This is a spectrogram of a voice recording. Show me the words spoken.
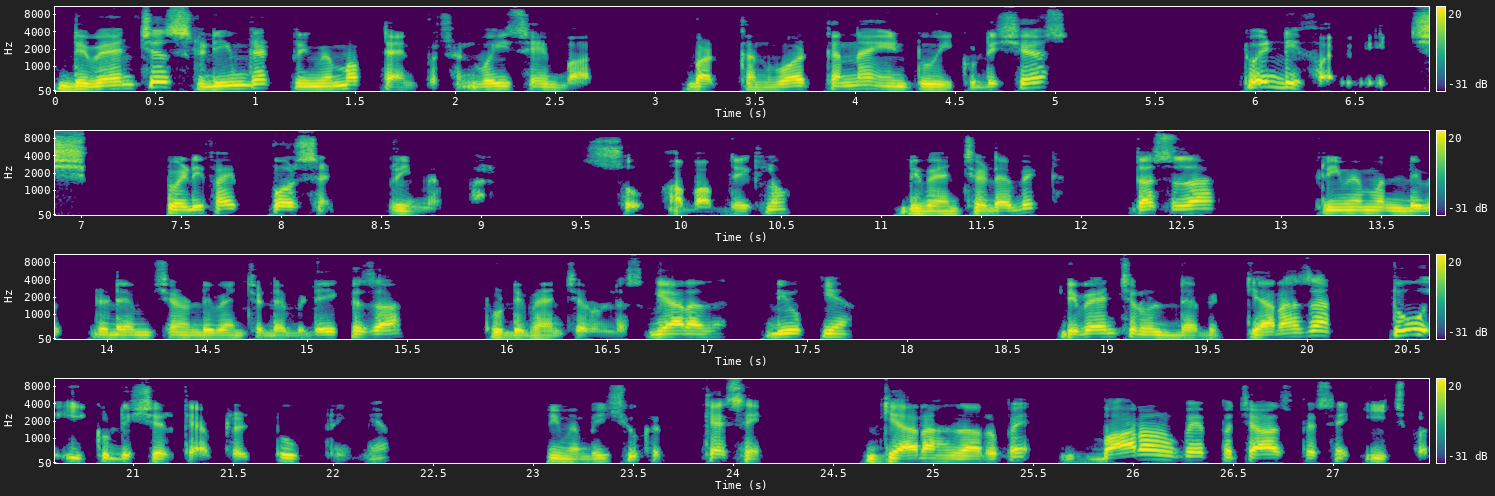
debentures redeemed at premium of ten percent वही सेम बात। बट कन्वर्ट करना है into equity shares twenty five each twenty five percent premium पर। सो अब आप देख लो। डिवेंचर डेबिट दस हज़ार। प्रीमियम रिडेम्पशन डिवेंचर डेबिट एक हज़ार, टू डिवेंचर होल्डर्स ग्यारह हज़ार, ड्यू किया। डिवेंचर होल्डर डेबिट ग्यारह हज़ार, to equity share capital, to premium. Premium issue कर, कैसे? ग्यारह हज़ार रुपए, बारह रुपए, पचास पैसे ईच पर।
